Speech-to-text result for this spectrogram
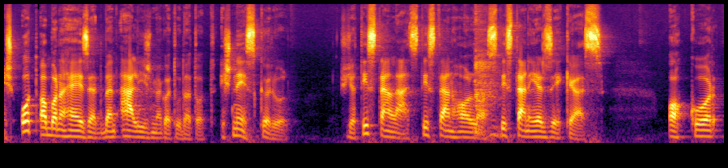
És ott abban a helyzetben állítsd meg a tudatot, és nézz körül. És hogyha tisztán látsz, tisztán hallasz, tisztán érzékelsz, akkor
